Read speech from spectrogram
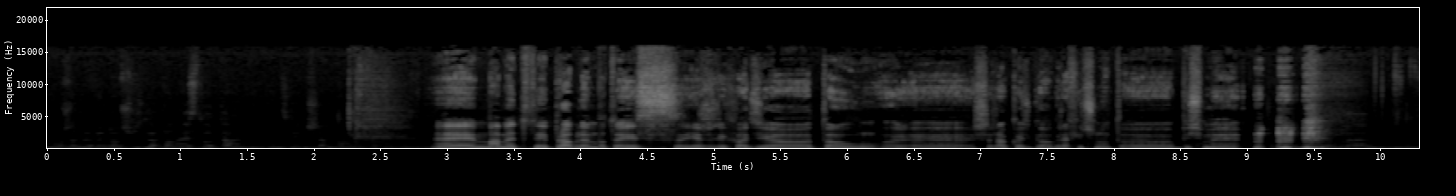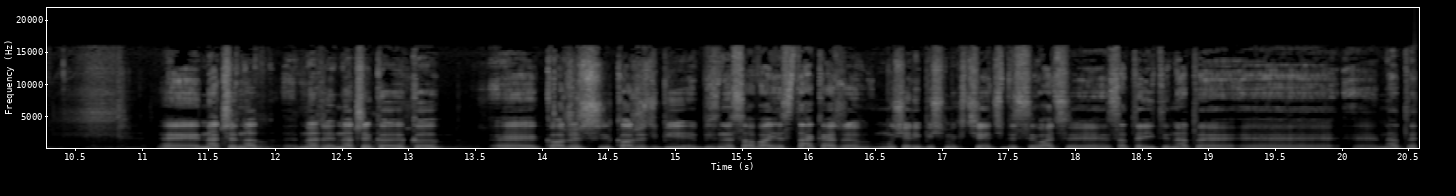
No, możemy wynosić. Dla Pana jest to taniej, więc większa marża. E, Mamy tutaj problem, bo to jest, jeżeli chodzi o tą e, szerokość geograficzną, to byśmy. Problemy. No. E, Znaczy, no, znaczy, znaczy ko, ko, e, korzyść, korzyść bi- biznesowa jest taka, że musielibyśmy chcieć wysyłać satelity na te, na te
